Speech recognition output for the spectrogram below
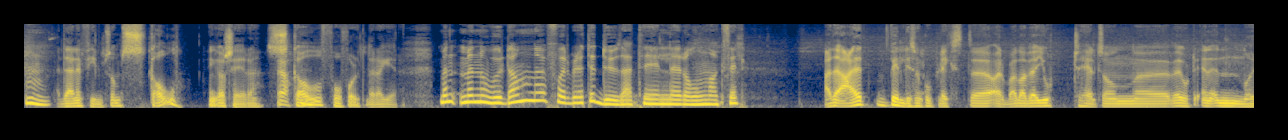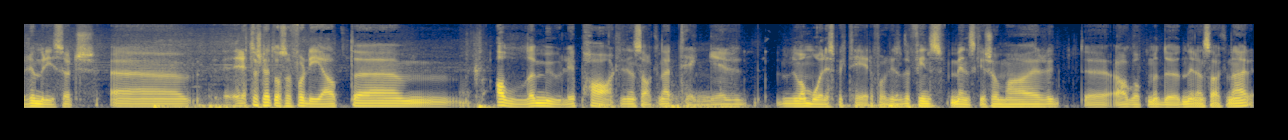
Det er en film som skal engasjere. Skal få folk til å reagere. Men, men hvordan forberedte du deg til rollen, Aksel? Nei, det er et veldig sånn komplekst eh, arbeid. Da. Vi har gjort helt sånn eh, Vi har gjort en enorm research. Eh, rett og slett også fordi at eh, alle mulige parter i den saken her trenger Man må respektere folk. Det fins mennesker som har eh, avgått med døden i den saken her.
